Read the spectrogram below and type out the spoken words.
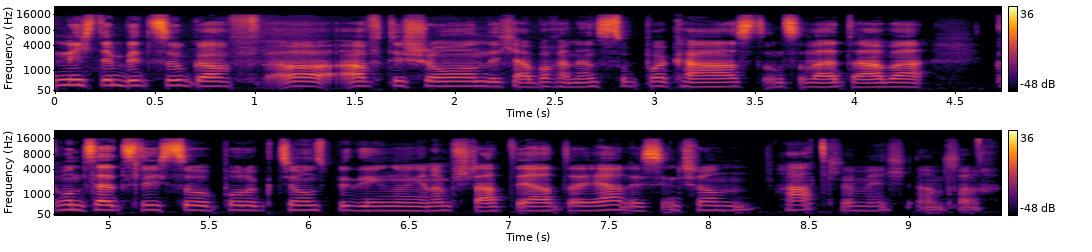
nicht in Bezug auf, äh, auf die Show und ich habe auch einen Supercast und so weiter, aber grundsätzlich so Produktionsbedingungen am Stadttheater, ja, die sind schon hart für mich einfach.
